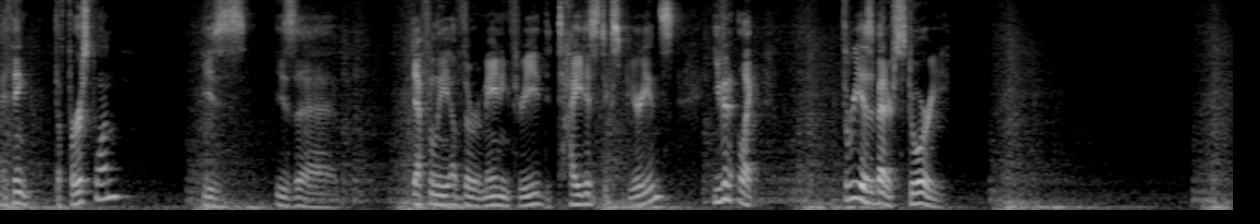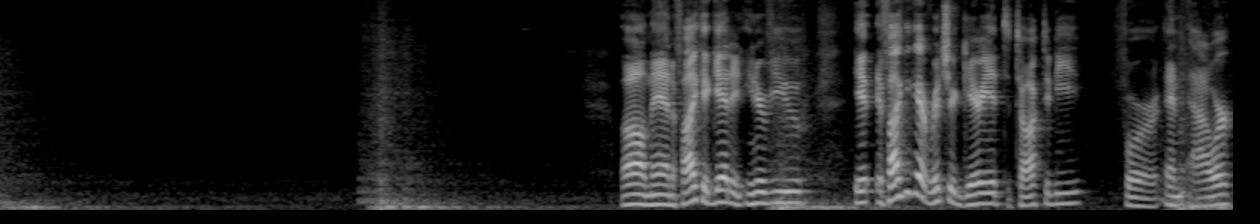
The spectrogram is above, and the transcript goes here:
I think the first one is is uh, definitely of the remaining three the tightest experience. Even like three has a better story. Oh man, if I could get an interview, if, if I could get Richard Garriott to talk to me for an hour,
